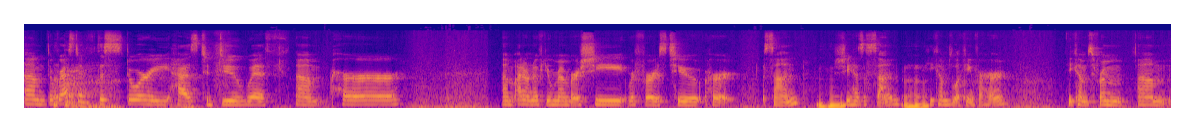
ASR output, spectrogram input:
Um, the rest of the story has to do with um, her. Um, I don't know if you remember. She refers to her son. Mm-hmm. She has a son. Uh-huh. He comes looking for her. He comes from um,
